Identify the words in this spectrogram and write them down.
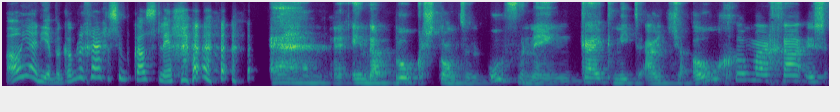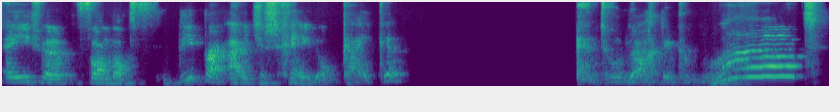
Oh ja, die heb ik ook nog ergens in mijn kast liggen. en eh, in dat boek stond een oefening. Kijk niet uit je ogen, maar ga eens even van wat dieper uit je schedel kijken. En toen dacht ik, wat?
